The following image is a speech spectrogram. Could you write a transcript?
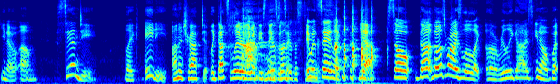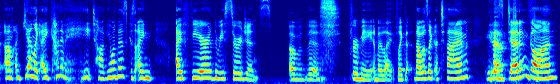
you know, um, Sandy, like eighty, unattractive. Like that's literally what these things Lives would under say. the it would say like, yeah. So th- those were always a little like, oh, really, guys? You know. But um, again, like I kind of hate talking about this because I, I fear the resurgence of this for me in my life. Like that, that was like a time. It Yeah. is dead and gone.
